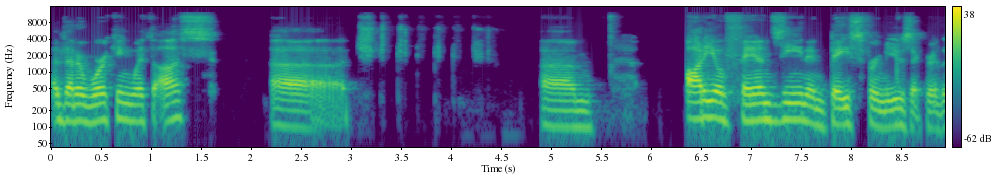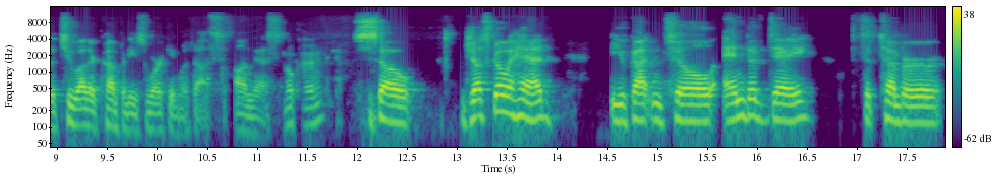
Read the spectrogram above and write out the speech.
that are working with us. Uh, um, Audio Fanzine and Base for Music are the two other companies working with us on this. Okay. So just go ahead. You've got until end of day September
